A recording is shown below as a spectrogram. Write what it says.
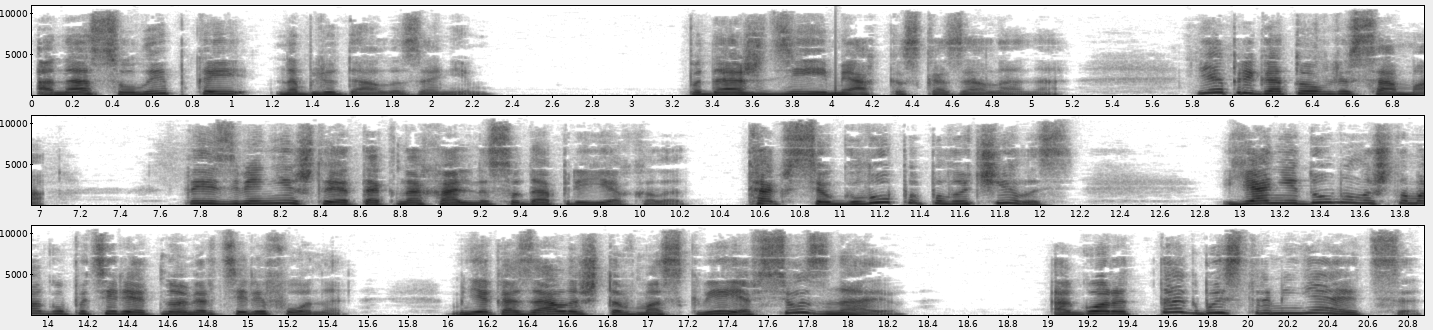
Она с улыбкой наблюдала за ним. — Подожди, — мягко сказала она. — Я приготовлю сама. Ты извини, что я так нахально сюда приехала. Так все глупо получилось. Я не думала, что могу потерять номер телефона. Мне казалось, что в Москве я все знаю. А город так быстро меняется.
